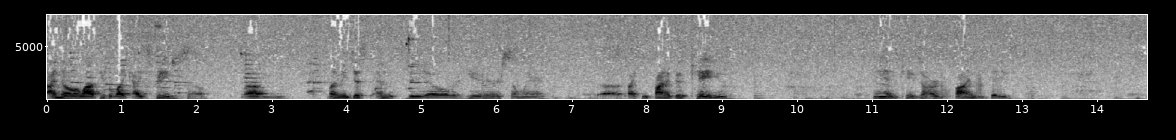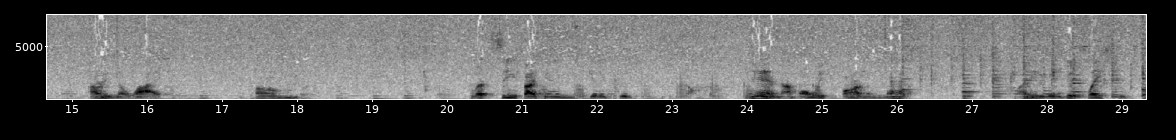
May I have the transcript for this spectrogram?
I know a lot of people like ice cream, so um, let me just end this video over here somewhere. Uh, if I can find a good cave. Man, caves are hard to find these days. I don't even know why. Um, let's see if I can get a good. Man, I'm always far on the map. I need to get a good place to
